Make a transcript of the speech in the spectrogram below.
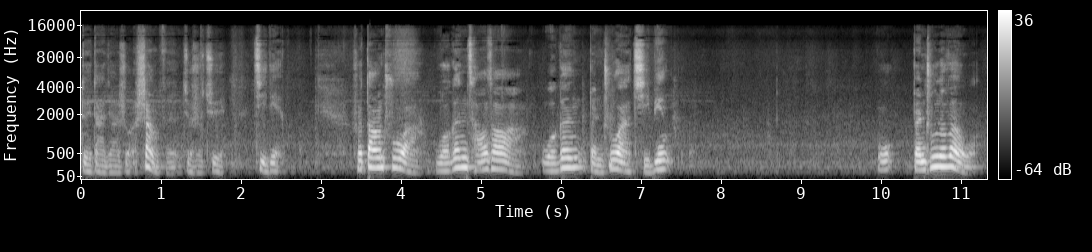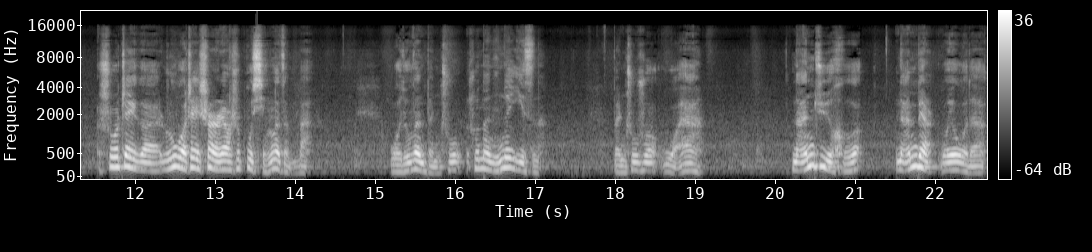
对大家说上坟就是去祭奠，说当初啊，我跟曹操啊，我跟本初啊起兵，我本初就问我说这个如果这事儿要是不行了怎么办？我就问本初说那您的意思呢？本初说我呀，南据河，南边我有我的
